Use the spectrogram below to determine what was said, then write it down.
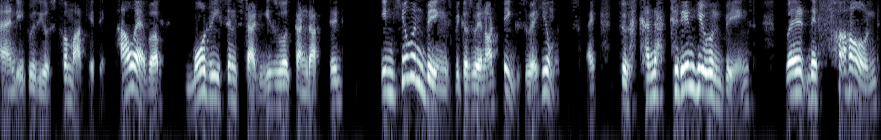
and it was used for marketing. However, more recent studies were conducted in human beings because we're not pigs, we're humans, right? So conducted in human beings where they found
